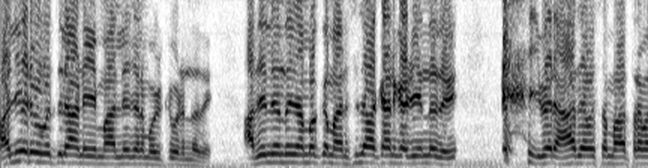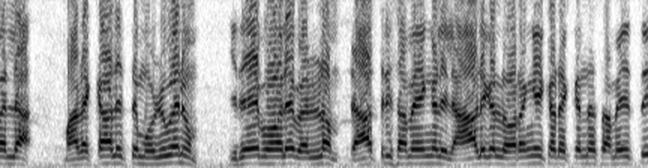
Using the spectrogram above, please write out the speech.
വലിയ രൂപത്തിലാണ് ഈ മാലിന്യജലം ഒഴുക്കിവിടുന്നത്. അതിൽ നിന്ന് നമുക്ക് മനസ്സിലാക്കാൻ കഴിയുന്നത് ഇവർ ആ ദിവസം മാത്രമല്ല മഴക്കാലത്ത് മുഴുവനും ഇതേപോലെ വെള്ളം രാത്രി സമയങ്ങളിൽ ആളുകൾ ഉറങ്ങിക്കിടക്കുന്ന സമയത്ത്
